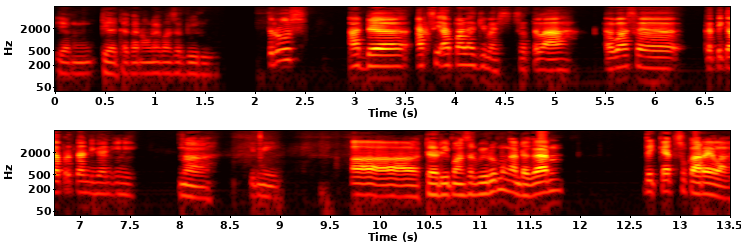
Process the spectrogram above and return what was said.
yang diadakan oleh Panser Biru. terus ada aksi apa lagi mas setelah apa se ketika pertandingan ini Nah, ini eh, dari Panser Biru mengadakan tiket sukarela.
